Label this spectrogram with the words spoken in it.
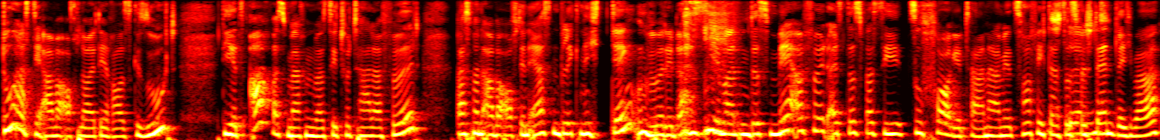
Du hast dir aber auch Leute rausgesucht, die jetzt auch was machen, was sie total erfüllt, was man aber auf den ersten Blick nicht denken würde, dass jemanden das mehr erfüllt als das, was sie zuvor getan haben. Jetzt hoffe ich, dass Stimmt. das verständlich war.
